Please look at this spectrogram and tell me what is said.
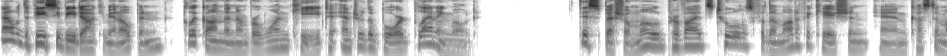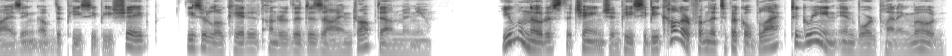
Now with the PCB document open, click on the number 1 key to enter the board planning mode. This special mode provides tools for the modification and customizing of the PCB shape. These are located under the Design drop-down menu. You will notice the change in PCB color from the typical black to green in board planning mode.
